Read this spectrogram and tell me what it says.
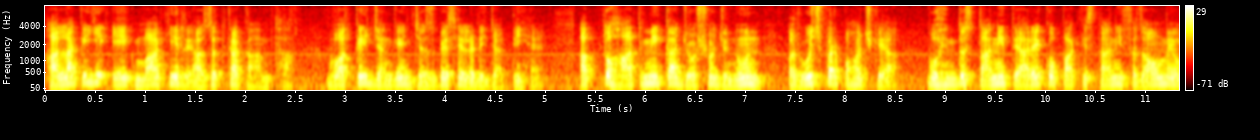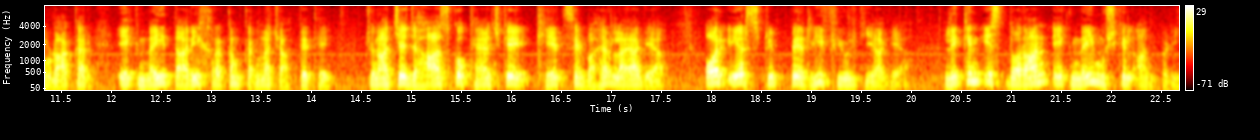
हालाँकि ये एक माह की रियाजत का काम था। वाकई जंगें जज्बे से लड़ी जाती हैं। अब तो हातमी का जोशो जुनून अरूज पर पहुँच गया। वो हिंदुस्तानी त्यारे को पाकिस्तानी फ़जाओं में उड़ाकर एक नई तारीख रकम करना चाहते थे। चुनाचे जहाज़ को खींच के खेत से बाहर लाया गया और एयर स्ट्रिप पे रीफ्यूल किया गया। लेकिन इस दौरान एक नई मुश्किल आन पड़ी।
